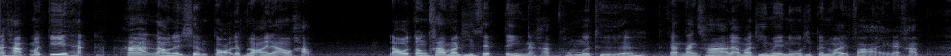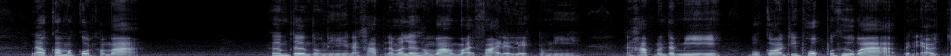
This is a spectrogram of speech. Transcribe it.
นะครับ เมื่อกี้ถ้าเราได้เชื่อมต่อเรียบร้อยแล้วครับ เราต้องเข้ามาที่ setting นะครับของมือถือการตั้งค่าแล้วมาที่เมนูที่เป็น Wi-Fi นะครับ แล้วก็มากดคำว่า พิ่มเติมตรงนี้นะครับ แล้วมาเลือกคำว่า Wi-Fi Direct ตรงนี้นะครับ มันจะมีอุปกรณ์ที่พบก็คือว่าเป็น LG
